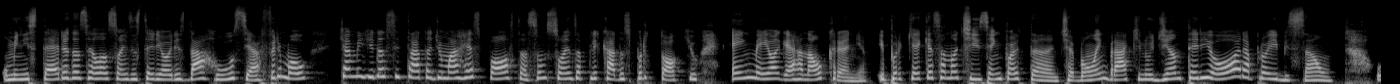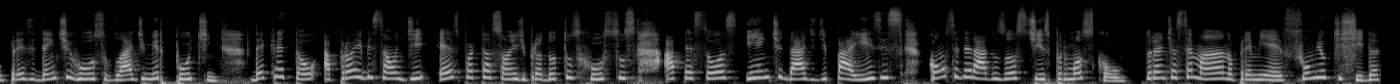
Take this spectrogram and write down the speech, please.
O Ministério das Relações Exteriores da Rússia afirmou que a medida se trata de uma resposta às sanções aplicadas por Tóquio em meio à guerra na Ucrânia. E por que, que essa notícia é importante? É bom lembrar que no dia anterior à proibição, o presidente russo Vladimir Putin decretou a proibição de exportações de produtos russos a pessoas e entidades de países considerados hostis por Moscou. Durante a semana, o premier Fumio Kishida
